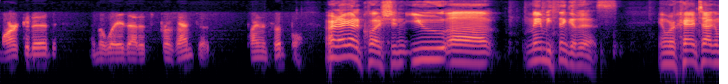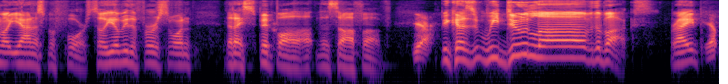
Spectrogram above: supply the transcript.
marketed and the way that it's presented. Plain and simple. All right, I got a question. You uh, made me think of this, and we're kind of talking about Giannis before, so you'll be the first one that I spitball this off of. Yeah. Because we do love the Bucks, right? Yep.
